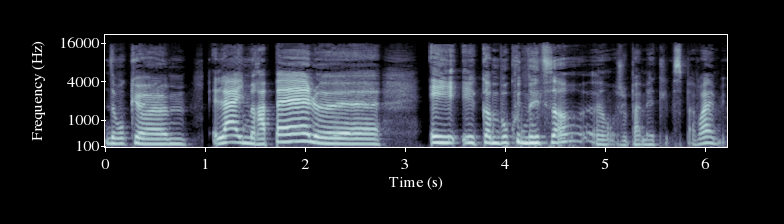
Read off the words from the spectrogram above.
Donc euh, là il me rappelle euh, et, et, comme beaucoup de médecins, non, je veux pas mettre c'est pas vrai mais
